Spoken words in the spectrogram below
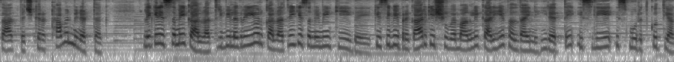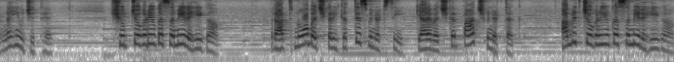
सात बजकर अट्ठावन मिनट तक। लेकिन इस समय काल रात्रि भी लग रही है और काल रात्रि के समय में किए गए किसी भी प्रकार के शुभ मांगलिक कार्य फलदायी नहीं रहते, इसलिए इस मुहूर्त को त्यागना ही उचित है। शुभ चौगड़ियों का समय रहेगा। रात नौ बजकर इकतीस मिनट से ग्यारह बजकर पाँच मिनट तक अमृत चौगड़ियों का समय रहेगा।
